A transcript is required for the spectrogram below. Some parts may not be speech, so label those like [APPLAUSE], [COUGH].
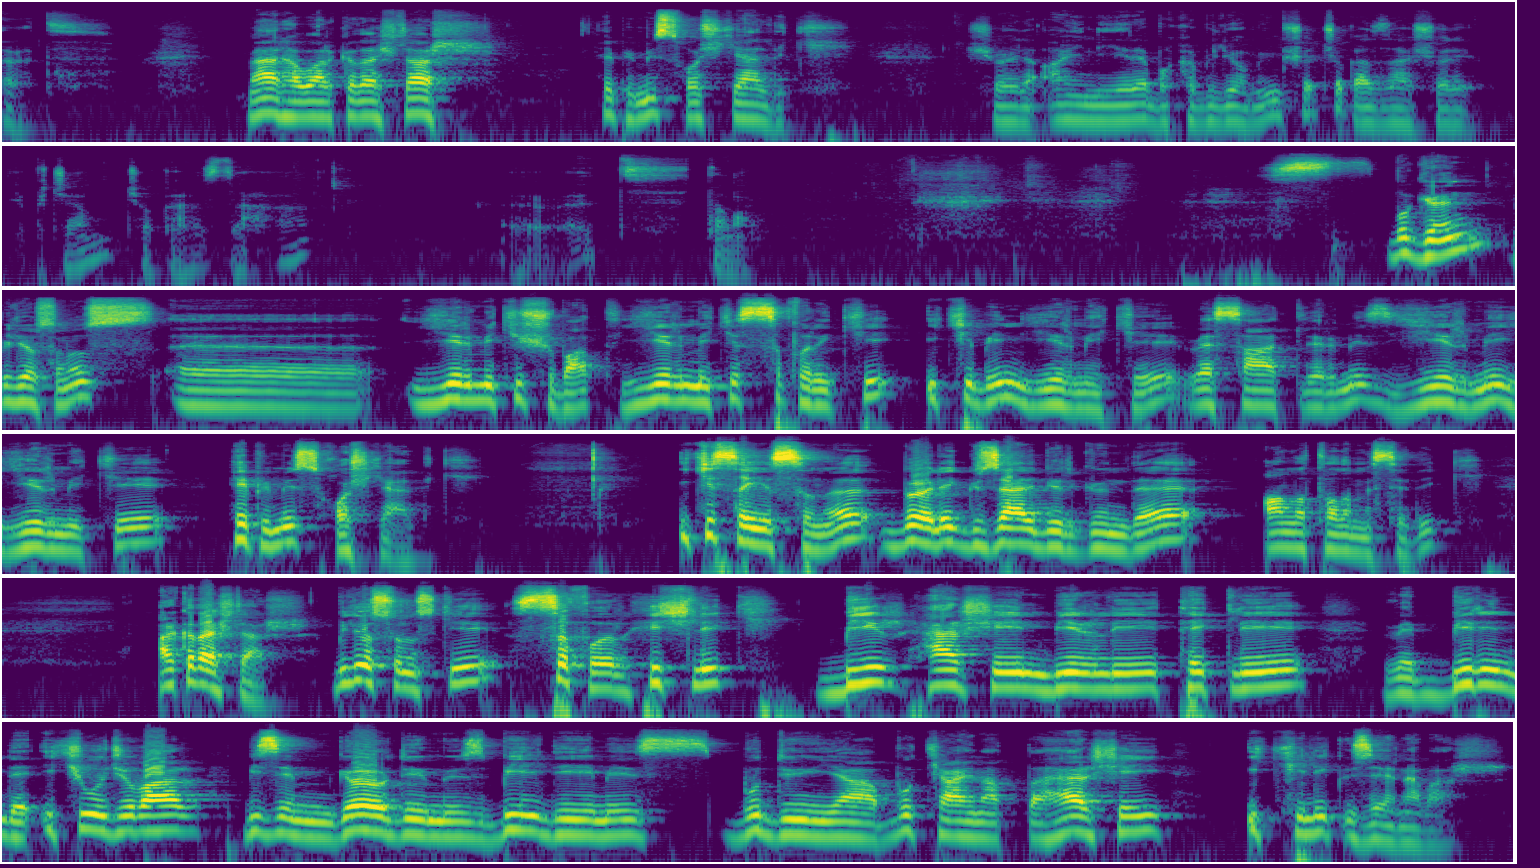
Evet. Merhaba arkadaşlar. Hepimiz hoş geldik. Şöyle aynı yere bakabiliyor muyum? Şöyle çok az daha şöyle yapacağım. Çok az daha. Evet. Tamam. Bugün biliyorsunuz eee, 22 Şubat 22.02.2022 ve saatlerimiz 20.22. Hepimiz hoş geldik. İki sayısını böyle güzel bir günde anlatalım istedik. Arkadaşlar biliyorsunuz ki sıfır hiçlik, bir her şeyin birliği, tekliği ve birinde iki ucu var. Bizim gördüğümüz, bildiğimiz bu dünya, bu kainatta her şey ikilik üzerine var.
